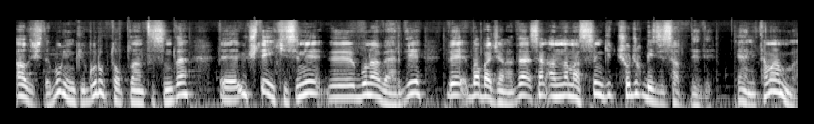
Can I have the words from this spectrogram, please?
al işte bugünkü grup toplantısında e, üçte ikisini e, buna verdi ve Babacan'a da sen anlamazsın git çocuk bezi sat dedi. Yani tamam mı?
